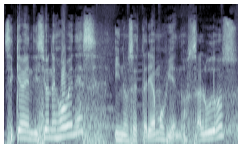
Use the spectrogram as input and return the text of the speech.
Así que bendiciones jóvenes y nos estaríamos viendo. Saludos.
